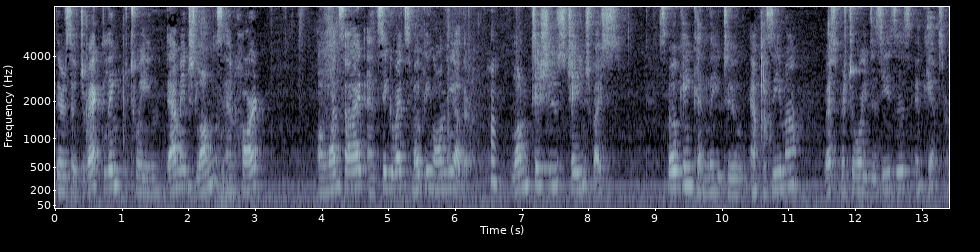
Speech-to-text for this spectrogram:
There's a direct link between damaged lungs and heart on one side and cigarette smoking on the other. Lung tissues changed by Smoking can lead to emphysema, respiratory diseases, and cancer.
